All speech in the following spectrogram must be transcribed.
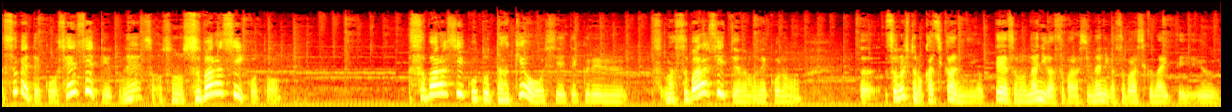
全てこう先生っていうとねそその素晴らしいこと素晴らしいことだけを教えてくれる、まあ、素晴らしいっていうのもねこのその人の価値観によってその何が素晴らしい何が素晴らしくないっていう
